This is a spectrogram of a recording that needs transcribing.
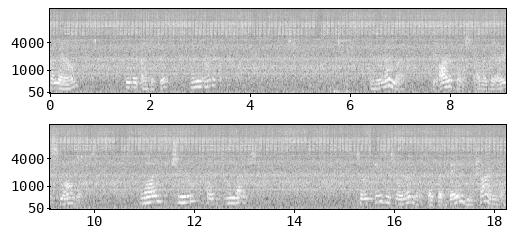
A noun is an adjective and an article. And remember, the articles are the very small words. One, two, or three letters. So it's easy to remember that the baby triangle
